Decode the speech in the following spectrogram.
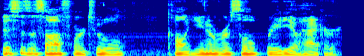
This is a software tool called Universal Radio Hacker.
